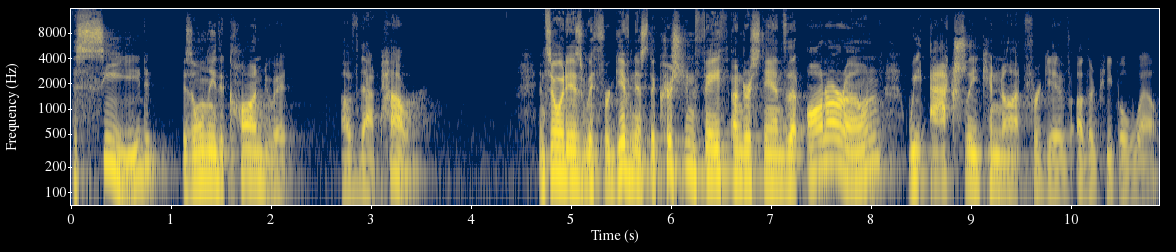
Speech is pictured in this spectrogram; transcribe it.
The seed is only the conduit of that power. And so it is with forgiveness. The Christian faith understands that on our own, we actually cannot forgive other people well.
